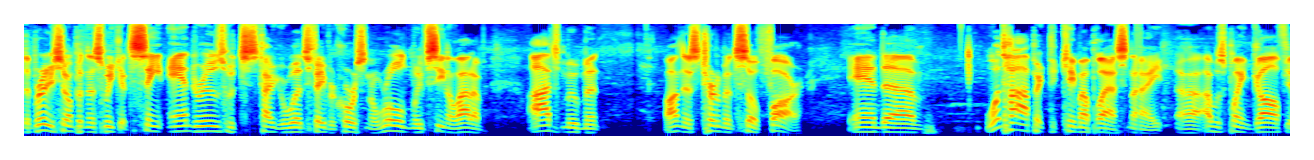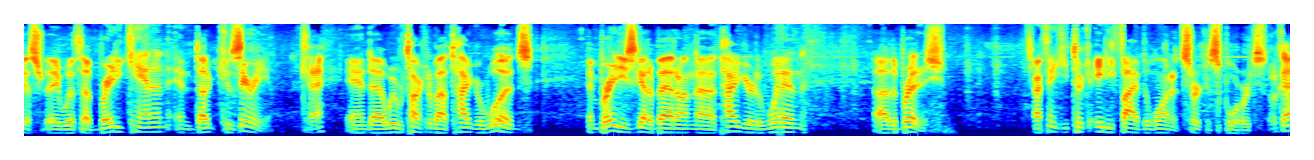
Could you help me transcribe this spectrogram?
the British Open this week at St Andrews, which is Tiger Woods' favorite course in the world. And we've seen a lot of odds movement on this tournament so far, and um, one topic that came up last night, uh, I was playing golf yesterday with uh, Brady Kannon and Doug Kezirian. Okay. And uh, we were talking about Tiger Woods, and Brady's got a bet on uh, Tiger to win uh, the British. I think he took 85 to 1 at Circa Sports. Okay.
